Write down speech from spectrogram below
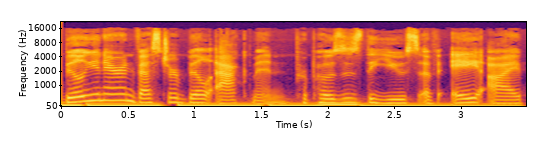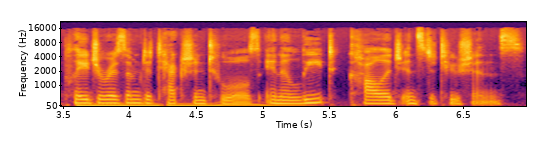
Billionaire investor Bill Ackman proposes the use of AI plagiarism detection tools in elite college institutions.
